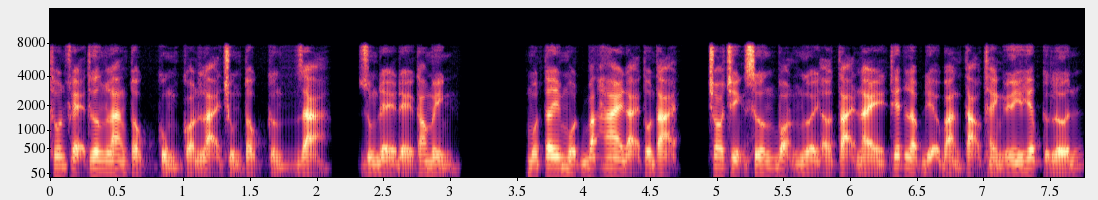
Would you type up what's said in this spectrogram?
thôn phệ thương lang tộc cùng còn lại chủng tộc cường giả, dùng để để cao mình một tây một bắc hai đại tồn tại, cho trịnh sướng bọn người ở tại này thiết lập địa bàn tạo thành uy hiếp cực lớn.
